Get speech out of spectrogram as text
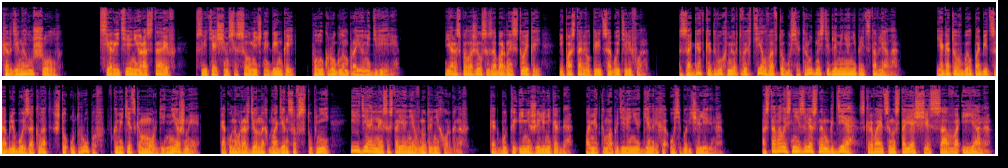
Кардинал ушел, серой тенью растаяв в светящемся солнечной дымкой полукруглом проеме двери. Я расположился за барной стойкой и поставил перед собой телефон. Загадка двух мертвых тел в автобусе трудности для меня не представляла. Я готов был побиться об любой заклад, что у трупов в комитетском морге нежные, как у новорожденных младенцев ступни и идеальное состояние внутренних органов, как будто и не жили никогда, по меткому определению Генриха Осиповича Левина. Оставалось неизвестным, где скрывается настоящее Савва и Яна.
